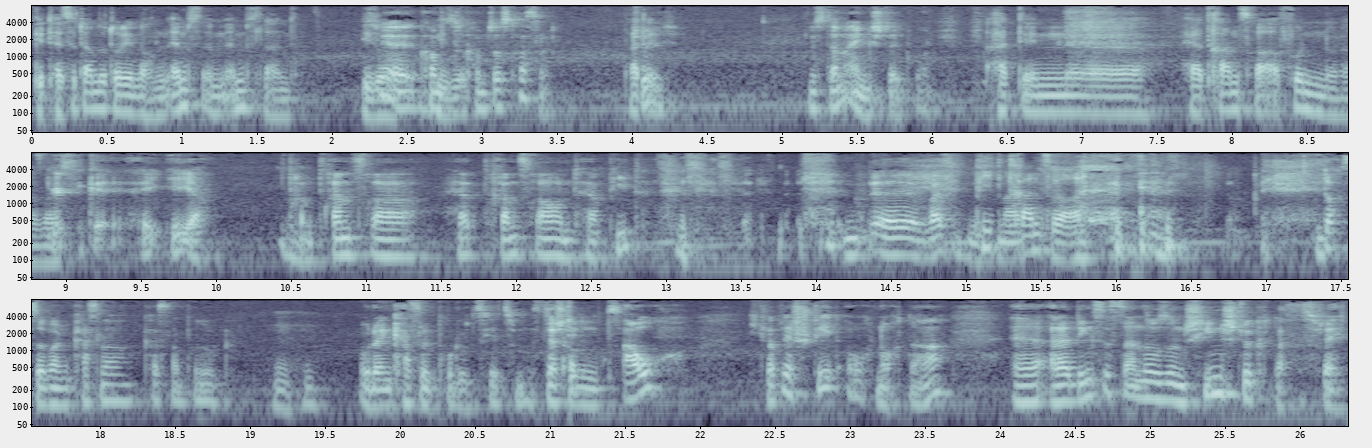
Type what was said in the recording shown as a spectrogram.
getestet haben sie doch den noch im, Ems, im Emsland. Wieso? Ja, kommt, wieso? kommt aus Kassel. Hat, den, Natürlich. Ist dann eingestellt worden. hat den äh, Herr Transra erfunden oder was? Äh, Ja. Tran- Transra, Herr Transra und Herr Piet. äh, weiß ich nicht. Piet nein. Transra. Doch, ist aber ein Kasseler, Kasseler Produkt. Oder in Kassel produziert zumindest. Da steht Kommt- auch, ich glaube, der steht auch noch da. Äh, allerdings ist dann so, so ein Schienenstück, das ist vielleicht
